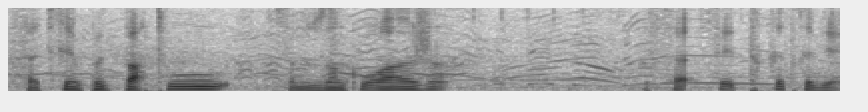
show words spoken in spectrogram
Ça crée un peu de partout. Ça nous encourage. Et ça, c'est très très bien.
